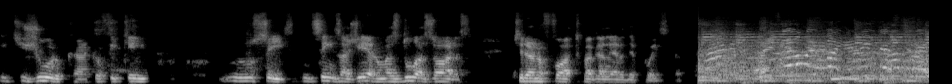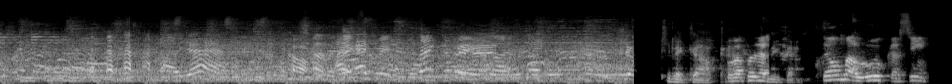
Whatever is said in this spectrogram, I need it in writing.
e te juro, cara, que eu fiquei, não sei, sem exagero, umas duas horas tirando foto com a galera depois. Cara. Que legal, cara. Uma coisa legal. tão maluca, assim.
